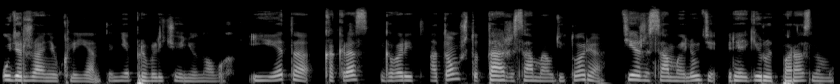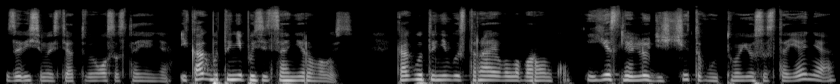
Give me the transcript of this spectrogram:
удержанию клиента, не привлечению новых. И это как раз говорит о том, что та же самая аудитория, те же самые люди реагируют по-разному в зависимости от твоего состояния. И как бы ты ни позиционировалась, как бы ты ни выстраивала воронку. Если люди считывают твое состояние,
